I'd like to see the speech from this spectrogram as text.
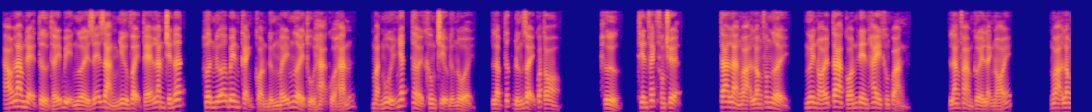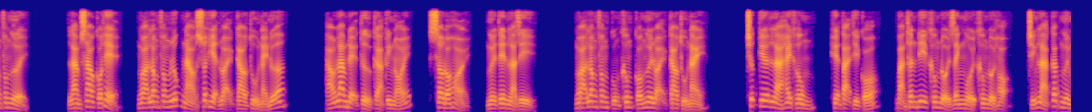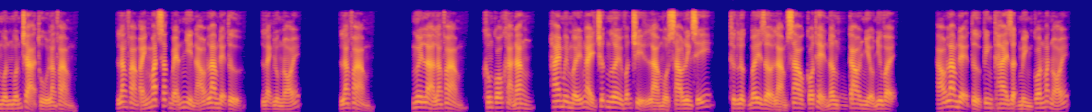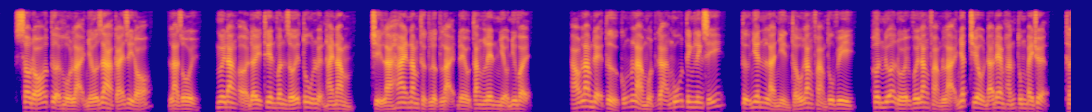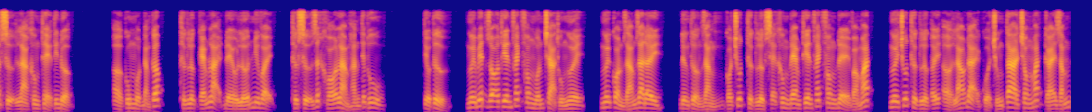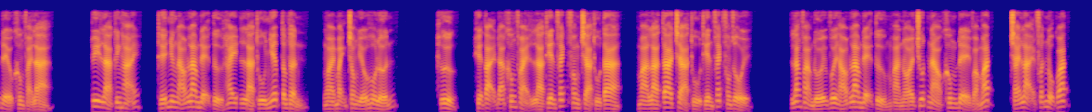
Áo lam đệ tử thấy bị người dễ dàng như vậy té lăn trên đất hơn nữa bên cạnh còn đứng mấy người thủ hạ của hắn mặt mũi nhất thời không chịu được nổi lập tức đứng dậy quát to hừ, thiên phách phong chuyện. Ta là ngọa long phong người, ngươi nói ta có nên hay không quản? Lang phàm cười lạnh nói. Ngọa long phong người? Làm sao có thể? Ngọa long phong lúc nào xuất hiện loại cao thủ này nữa? Áo lam đệ tử cả kinh nói, sau đó hỏi người tên là gì? Ngọa long phong cũng không có ngươi loại cao thủ này. Trước kia là hay không? Hiện tại thì có, bản thân đi không đổi danh ngồi không đổi họ, chính là các ngươi muốn muốn trả thù lang phàm. Lang phàm ánh mắt sắc bén nhìn áo lam đệ tử, lạnh lùng nói. Lang phàm, ngươi là lang phàm, không có khả năng hai mươi mấy ngày trước ngươi vẫn chỉ là một sao linh sĩ, thực lực bây giờ làm sao có thể nâng cao nhiều như vậy? Áo lam đệ tử kinh thai giật mình con mắt nói, sau đó tựa hồ lại nhớ ra cái gì đó, là rồi, ngươi đang ở đây thiên vân giới tu luyện hai năm, chỉ là hai năm thực lực lại đều tăng lên nhiều như vậy. Áo lam đệ tử cũng là một gã ngũ tinh linh sĩ, tự nhiên là nhìn thấu lăng phàm tu vi, hơn nữa đối với lăng phàm lại nhất chiêu đã đem hắn tung bay chuyện, thật sự là không thể tin được. Ở cùng một đẳng cấp, thực lực kém lại đều lớn như vậy, thực sự rất khó làm hắn tiếp thu. Tiểu tử ngươi biết rõ thiên phách phong muốn trả thù ngươi ngươi còn dám ra đây, đừng tưởng rằng có chút thực lực sẽ không đem thiên phách phong để vào mắt, ngươi chút thực lực ấy ở lão đại của chúng ta trong mắt cái dám đều không phải là. Tuy là kinh hãi, thế nhưng áo lam đệ tử hay là thu nhiếp tâm thần, ngoài mạnh trong yếu hô lớn. Ừ hiện tại đã không phải là thiên phách phong trả thù ta, mà là ta trả thù thiên phách phong rồi. Lăng phạm đối với áo lam đệ tử mà nói chút nào không để vào mắt, trái lại phẫn nộ quát.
